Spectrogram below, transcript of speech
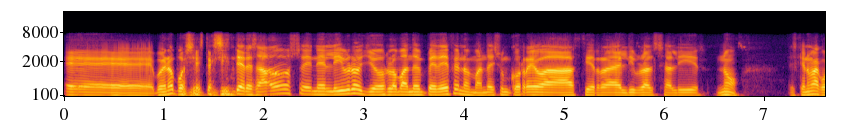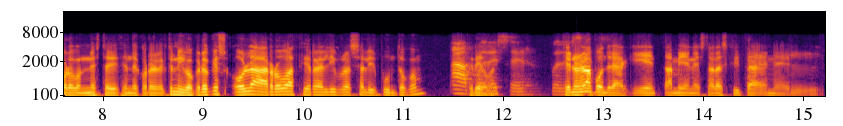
Eh, bueno, pues si estáis interesados en el libro, yo os lo mando en PDF, nos mandáis un correo a cierra el libro al salir. No, es que no me acuerdo con esta edición de correo electrónico. Creo que es hola arroba cierra el libro al salir.com. Ah, puede ¿eh? ser. que no la pondré aquí, eh, también estará escrita en el,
